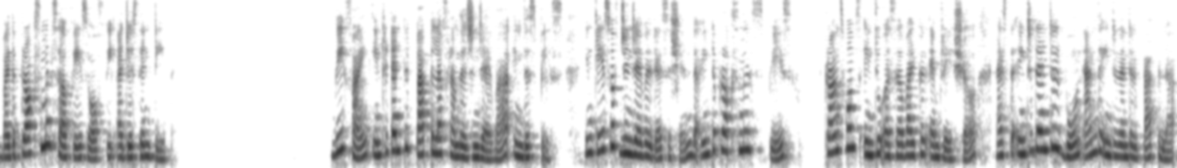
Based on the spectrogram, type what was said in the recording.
by the proximal surface of the adjacent teeth. We find interdental papilla from the gingiva in this space. In case of gingival recession, the interproximal space transforms into a cervical embrasure as the interdental bone and the interdental papilla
